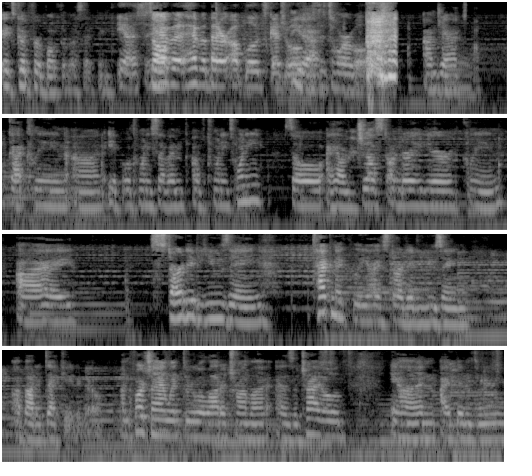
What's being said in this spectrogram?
it's good for both of us i think yes, So- have a have a better upload schedule because Yeah. it's horrible. I'm Jack. Got clean on April 27th of 2020. So I have just under a year clean. I started using, technically I started using about a decade ago. Unfortunately, I went through a lot of trauma as a child and I've been through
